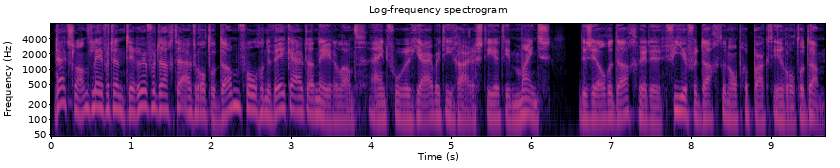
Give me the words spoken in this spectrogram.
Duitsland levert een terreurverdachte uit Rotterdam volgende week uit aan Nederland. Eind vorig jaar werd hij gearresteerd in Mainz. Dezelfde dag werden vier verdachten opgepakt in Rotterdam.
